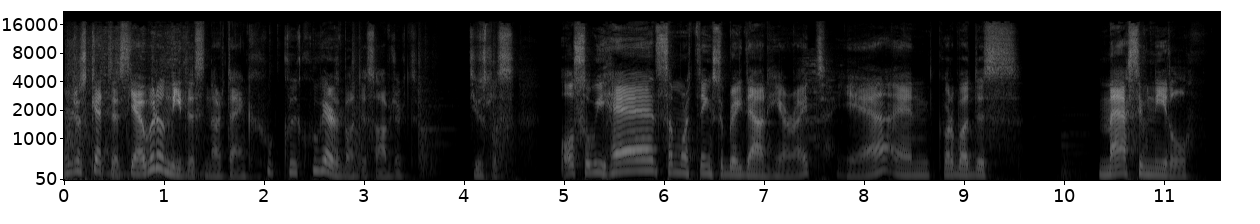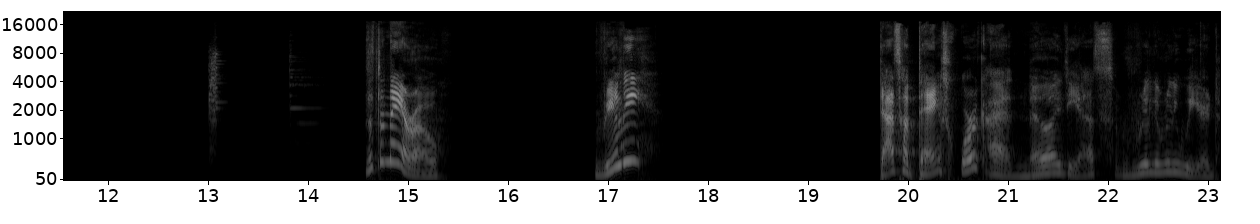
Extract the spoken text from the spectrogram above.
Can we just get this? Yeah, we don't need this in our tank. Who, who cares about this object? It's useless. Also, we had some more things to break down here, right? Yeah, and what about this massive needle? Is that an arrow? Really? That's how tanks work? I had no idea. That's really, really weird.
